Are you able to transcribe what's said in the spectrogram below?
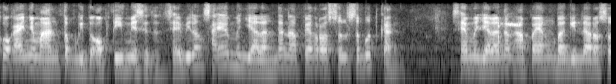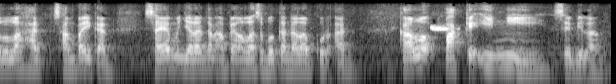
kok kayaknya mantep gitu, optimis gitu. Saya bilang saya menjalankan apa yang Rasul sebutkan. Saya menjalankan apa yang baginda Rasulullah sampaikan. Saya menjalankan apa yang Allah sebutkan dalam Quran. Kalau pakai ini, saya bilang,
